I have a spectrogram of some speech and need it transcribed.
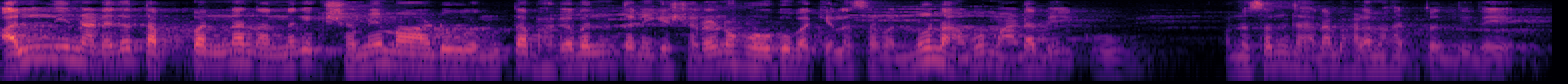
ಅಲ್ಲಿ ನಡೆದ ತಪ್ಪನ್ನ ನನಗೆ ಕ್ಷಮೆ ಮಾಡುವಂತ ಭಗವಂತನಿಗೆ ಶರಣು ಹೋಗುವ ಕೆಲಸವನ್ನು ನಾವು ಮಾಡಬೇಕು. ಅನುಸಂಧಾನ ಬಹಳ ಮಹತ್ವದ್ದಿದೆ.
